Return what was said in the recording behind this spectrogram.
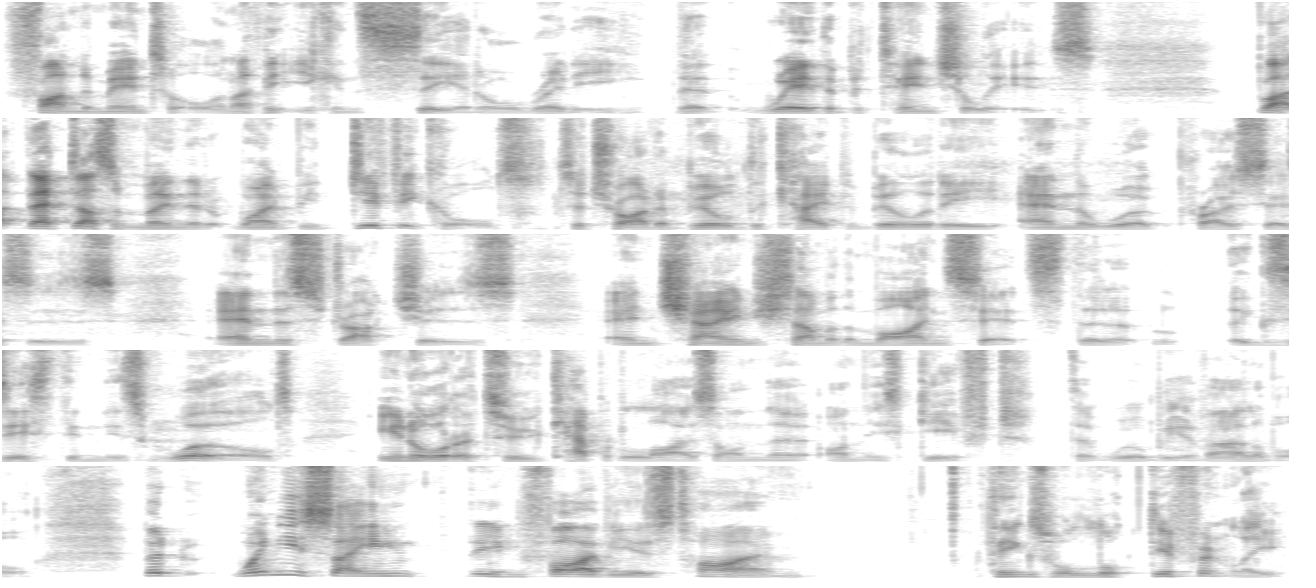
fundamental, and I think you can see it already that where the potential is. But that doesn't mean that it won't be difficult to try to build the capability and the work processes and the structures and change some of the mindsets that exist in this world in order to capitalize on the on this gift that will be available. But when you say in, in 5 years time things will look differently,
